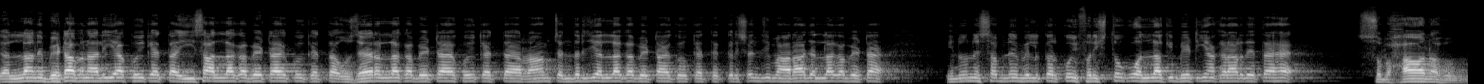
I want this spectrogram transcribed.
کہ اللہ نے بیٹا بنا لیا، کوئی کہتا ہے عیسیٰ اللہ کا بیٹا ہے، کوئی کہتا ہے عزیر اللہ کا بیٹا ہے، کوئی کہتا ہے رام چندر جی اللہ کا بیٹا ہے، کوئی کہتے ہیں کرشن جی مہاراج اللہ کا بیٹا ہے۔ انہوں نے سب نے مل کر کوئی فرشتوں کو اللہ کی بیٹیاں قرار دیتا ہے۔ سبحان ہو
